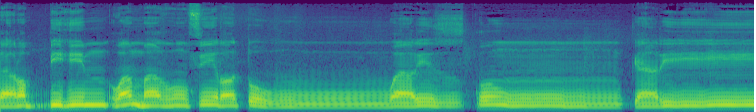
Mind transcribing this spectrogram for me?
ربهم ومغفرة ورزق كريم.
